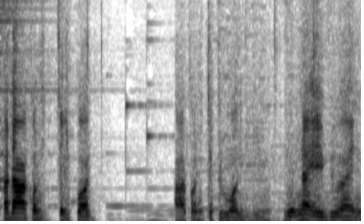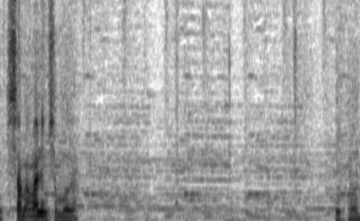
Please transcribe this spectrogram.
Kau teleport Ah kau kita keluar game Good night everyone Selamat malam semua mhm.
